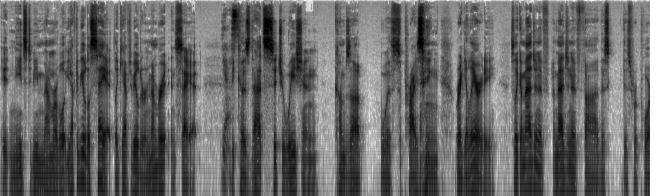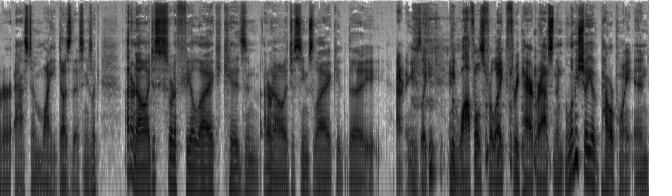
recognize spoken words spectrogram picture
it needs to be memorable. You have to be able to say it. Like you have to be able to remember it and say it Yes. because that situation comes up with surprising regularity. So like imagine if imagine if uh, this this reporter asked him why he does this and he's like I don't know, I just sort of feel like kids and I don't know, it just seems like the I don't know, he's like and he waffles for like three paragraphs and then well, let me show you a PowerPoint and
